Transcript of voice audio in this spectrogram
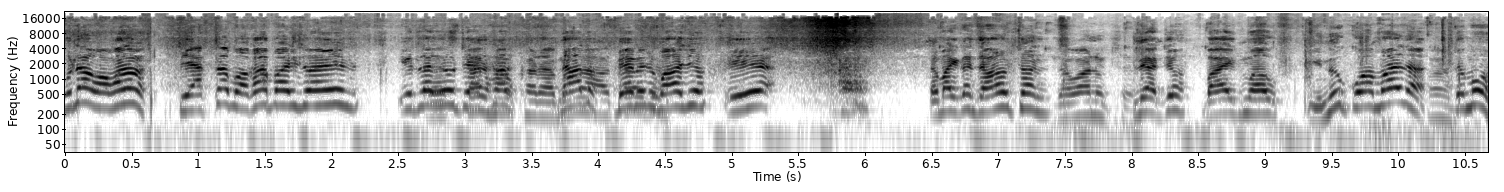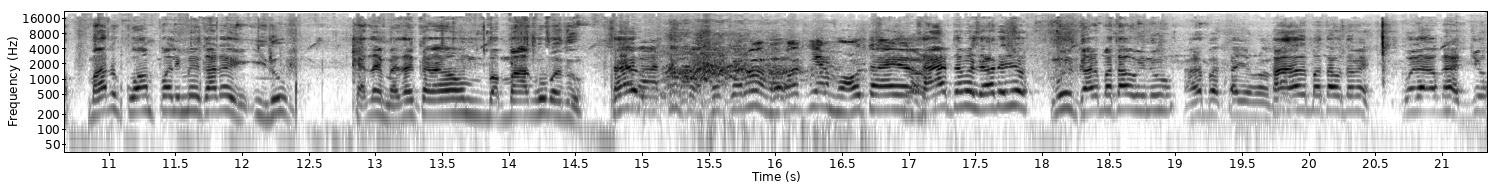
બોલા વગાડો ટ્રેક્ટર બગા પડી જાય એટલે એવું ટ્રેક્ટર ખરાબ. ના બે મિનિટ ઊભા. એ તમારે કઈ જવાનું છે જવાનું છે. લેજો બાઇકમાં આવું. એનું કોમ હોય ને તો હું મારું કોમ પલી મેં કાઢે એનું ખેતર મદદ કરાવવા માંગુ બધું. સાહેબ વાતો પાછો કરો હવે ક્યાં મોત થાય સાહેબ તમે જવા દેજો. હું ઘર બતાવું એનું. હાલ બતાવજો હા બતાવો તમે. બોલાવો કે હજજો.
